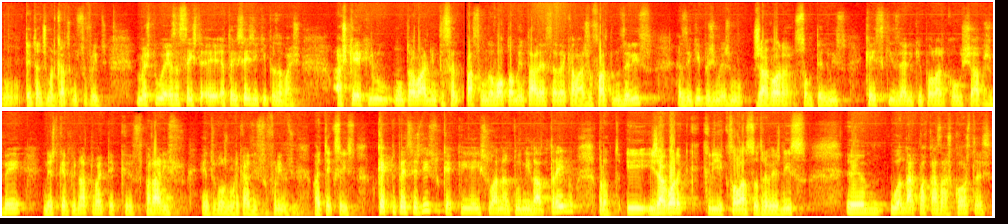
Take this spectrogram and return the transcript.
não tem tantos marcados como sofridos, mas tu és a sexta, uh, tens seis equipas abaixo. Acho que é aquilo um trabalho interessante para a segunda volta, aumentar essa decalagem. O facto de dizer isso, as equipas, mesmo já agora, só metendo isso, quem se quiser equiparar com o Chaves B, neste campeonato vai ter que separar isso entre gols marcados e sofridos, vai ter que ser isso. O que é que tu pensas disso? O que é que isso lá na tua unidade de treino? Pronto, e, e já agora que queria que falasses outra vez nisso, um, o andar com a casa às costas,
